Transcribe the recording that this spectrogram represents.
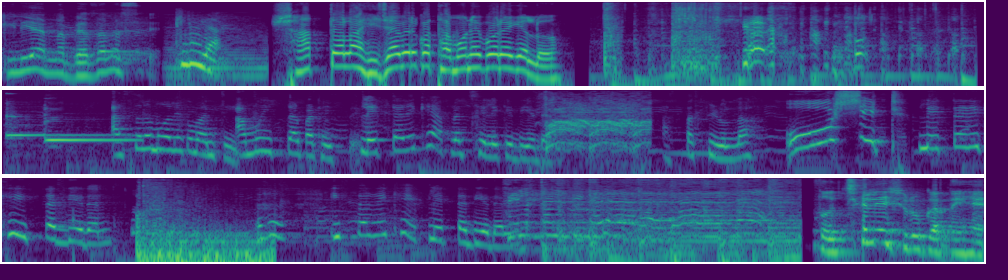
ক্লিয়ার না ভেজাল আছে? সাততলা হিজাবের কথা মনে পড়ে গেল। আসসালামু আলাইকুম আন্টি। আমু ইফতার পাঠাইছে। প্লেটটা রেখে আপনার ছেলেকে দিয়ে দেন। আস্তাগফিরুল্লাহ। ও শিট প্লেটটা রেখে ইফতার দিয়ে দেন। ইফতার রেখে প্লেটটা দিয়ে দেন। তো চলিয়ে শুরু করতে হ্যাঁ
